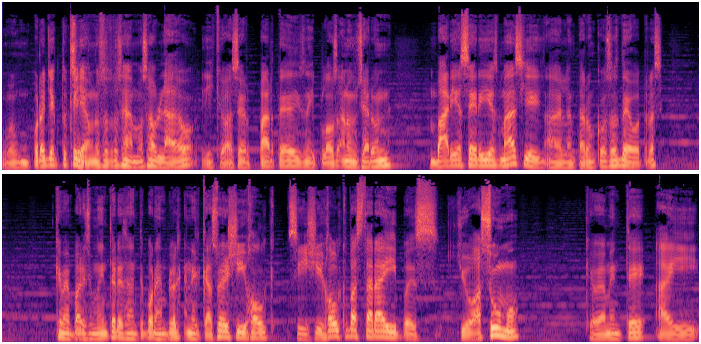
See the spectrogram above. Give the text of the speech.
un proyecto que Sí. ya nosotros habíamos hablado y que va a ser parte de Disney Plus. Anunciaron varias series más y adelantaron cosas de otras que me parece muy interesante. Por ejemplo, en el caso de She-Hulk, si She-Hulk va a estar ahí, pues yo asumo que obviamente ahí,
